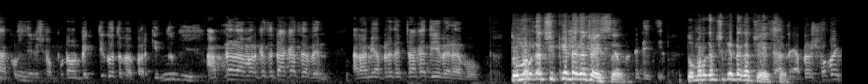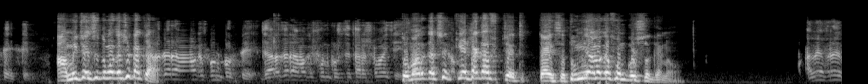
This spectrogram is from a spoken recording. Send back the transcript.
না করছি এটা সম্পূর্ণ আমার ব্যক্তিগত ব্যাপার কিন্তু আপনারা আমার কাছে টাকা চাবেন আর আমি আপনাদের টাকা দিয়ে বেড়াবো। তোমার কাছে কে টাকা চাইছে? তোমার কাছে কে টাকা চাইছে? আপনারা সবাই চাইছেন। আমি চাইছি তোমার কাছে টাকা। যারা যারা আমাকে ফোন করতে যারা যারা আমাকে ফোন করতে তারা সবাই চাইছে। তোমার কাছে কে টাকা চাইছে? তুমি আমাকে ফোন করছ কেন? আমি আপনাকে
